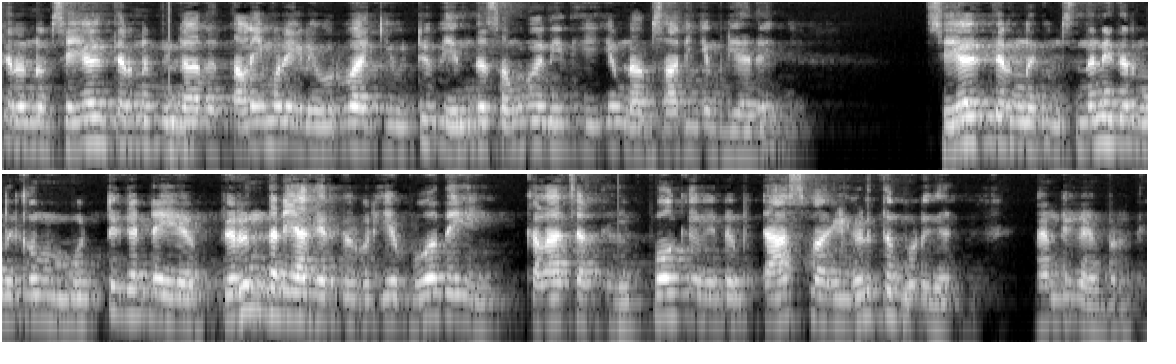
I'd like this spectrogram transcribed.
திறனும் செயல்திறனும் இல்லாத தலைமுறைகளை உருவாக்கிவிட்டு எந்த சமூக நீதியையும் நாம் சாதிக்க முடியாது. செயல்திறனுக்கும் சிந்தனை திறனுக்கும் முட்டுக்கட்டைய பெருந்தடையாக இருக்கக்கூடிய போதை கலாச்சாரத்தை போக்க வேண்டும். டாஸ்மாக இழுத்து மூடுங்க நன்றி நண்பர்களே.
